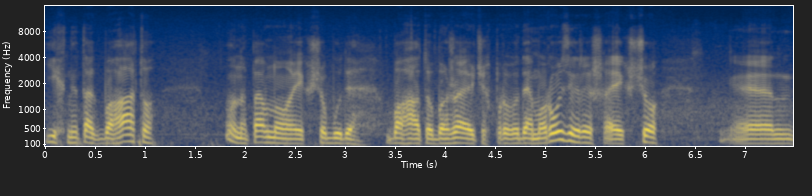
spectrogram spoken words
їх не так багато. Ну, напевно, якщо буде багато бажаючих, проведемо розіграш, а якщо е,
